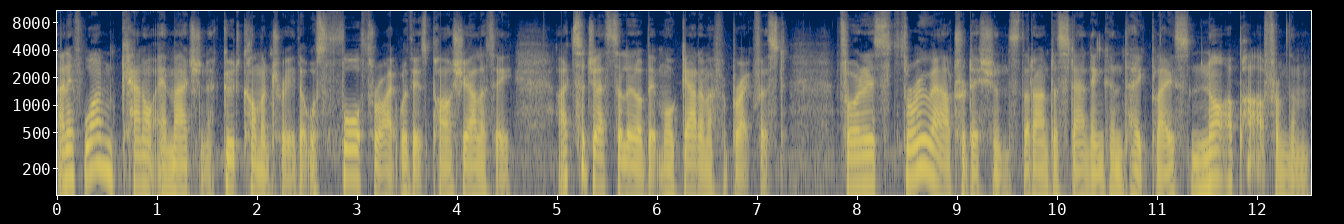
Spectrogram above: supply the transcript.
And if one cannot imagine a good commentary that was forthright with its partiality, I'd suggest a little bit more Gadamer for breakfast, for it is through our traditions that understanding can take place, not apart from them.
